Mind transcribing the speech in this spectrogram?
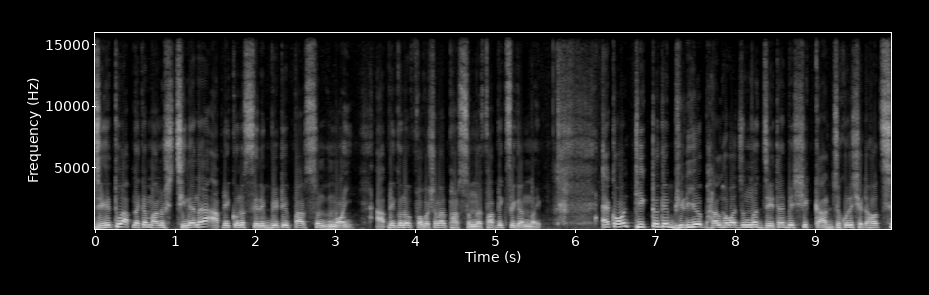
যেহেতু আপনাকে মানুষ চিনে না, আপনি কোনো সেলিব্রিটি পার্সন নয়, আপনি কোনো প্রফেশনাল পার্সন নয় পাবলিক ফিগার নয়। এখন টিকটকে ভিডিও ভাইরাল হওয়ার জন্য যেটা বেশি কার্যকরী সেটা হচ্ছে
